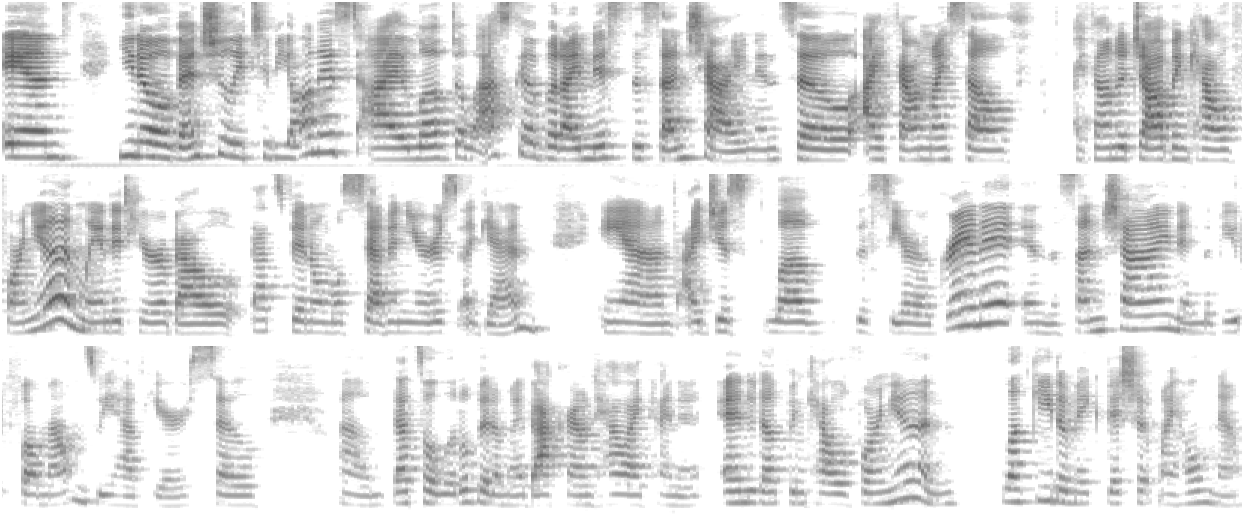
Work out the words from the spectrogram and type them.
And, you know, eventually, to be honest, I loved Alaska, but I missed the sunshine. And so I found myself I found a job in California and landed here about that's been almost seven years again. And I just love the Sierra granite and the sunshine and the beautiful mountains we have here. So um, that's a little bit of my background, how I kind of ended up in California and lucky to make Bishop my home now.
